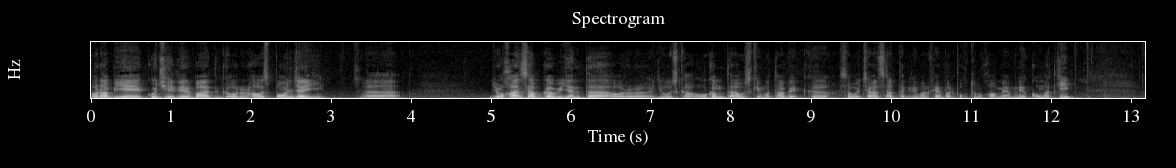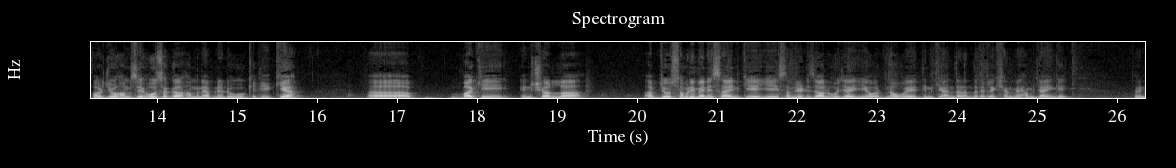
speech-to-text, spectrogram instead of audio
और अब ये कुछ ही देर बाद गवर्नर हाउस पहुँच जाएगी। अ, जो खान साहब का विजन था और जो उसका हुक्म था उसके मुताबिक सवा चार साल तकरीबन खैबर पख्तनख्वा में हमने हुकूमत की और जो हमसे हो सका हमने अपने लोगों के लिए किया। आ, बाकी इन अब जो समरी मैंने साइन किए ये समरी डिज़ाल्व हो जाएगी और नौवे दिन के अंदर अंदर इलेक्शन में हम जाएँगे। तो इन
